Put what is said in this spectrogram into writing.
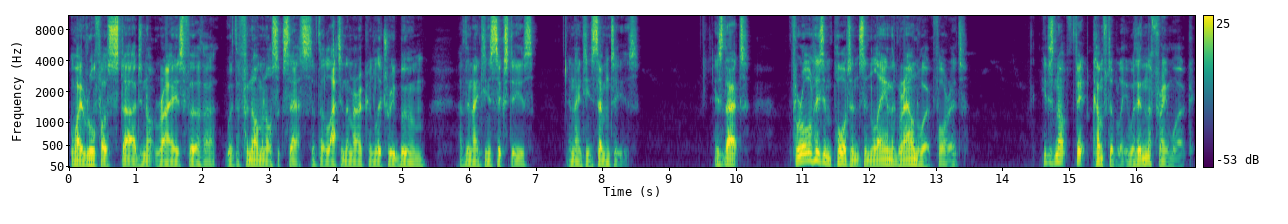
why Rulfo's star did not rise further with the phenomenal success of the Latin American literary boom of the 1960s and 1970s is that, for all his importance in laying the groundwork for it, he does not fit comfortably within the framework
